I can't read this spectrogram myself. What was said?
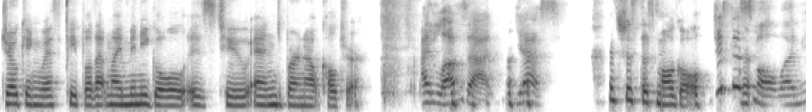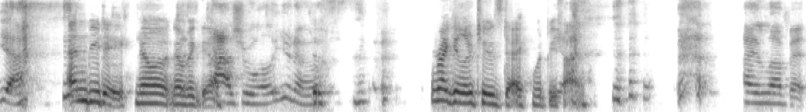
joking with people that my mini goal is to end burnout culture. I love that. Yes. It's just a small goal. just a small one yeah. Nbd no no just big deal. casual you know. Just regular tuesday would be yeah. fine. I love it.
